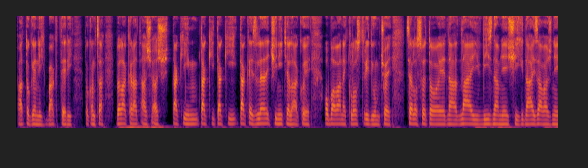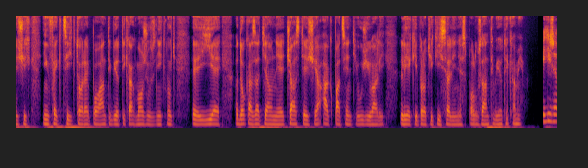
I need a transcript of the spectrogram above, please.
patogénnych baktérií, dokonca veľakrát až, až takým, taký, taký, také zlé činiteľe, ako je obávané Clostridium, čo je celosvetovo jedna z najvýznamnejších, najzávažnejších infekcií, ktoré po antibiotikách môžu vzniknúť, je dokázateľne častejšia, ak pacienti užívali lieky proti kyseline spolu s antibiotikami. Vidíš, že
